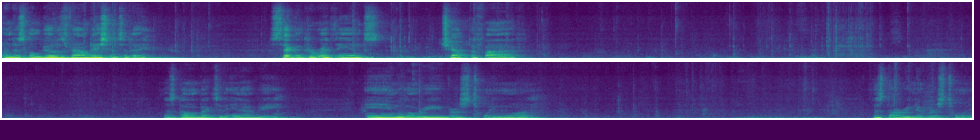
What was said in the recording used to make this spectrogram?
I'm just going to build this foundation today. Second Corinthians chapter 5. Let's go back to the NIV. And we're going to read verse 21. Let's start reading at verse 20.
